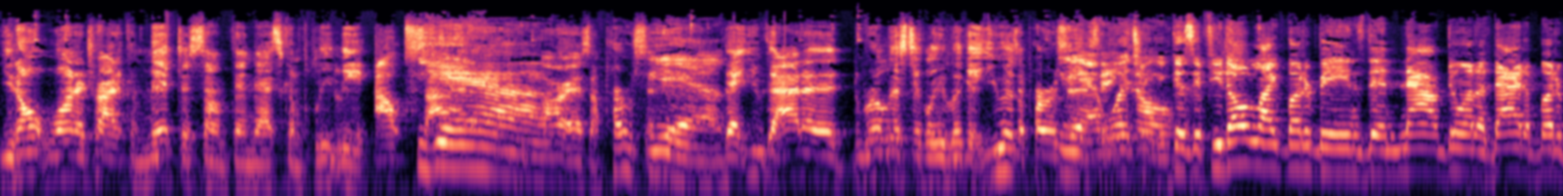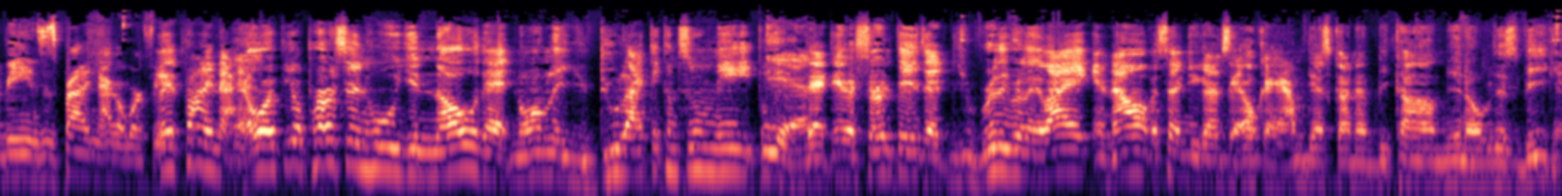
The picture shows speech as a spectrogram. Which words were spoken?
you don't want to try to commit to something that's completely outside Yeah. of who you are as a person. Yeah. That you gotta realistically look at you as a person. Yeah, what you know, because if you don't like butter beans, then now doing a diet of butter beans is probably not gonna work for you. It's probably not. Yeah. Or if you're a person who you know that normally you do like to consume meat, Yeah. that there are certain things that you really, really like, and now all of a sudden you're gonna say, okay, I'm just gonna become, you know, this vegan.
